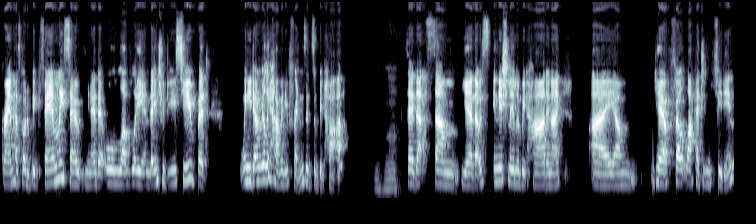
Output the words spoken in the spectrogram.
Graham has got a big family, so you know they're all lovely and they introduce you, but when you don't really have any friends, it's a bit hard. Mm-hmm. So that's um yeah, that was initially a little bit hard, and I I um yeah felt like I didn't fit in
